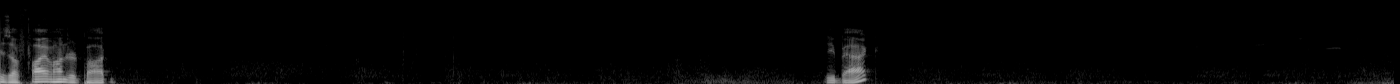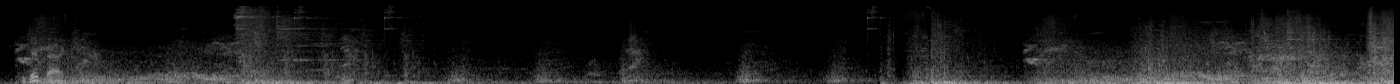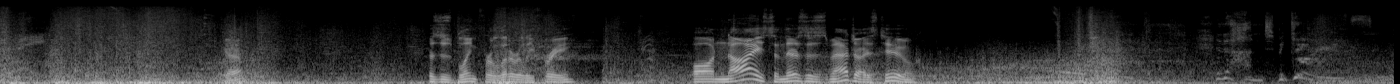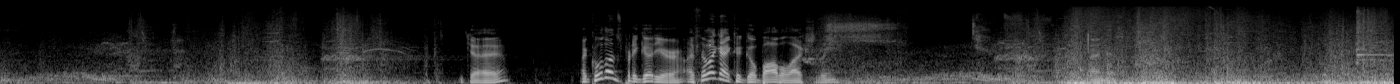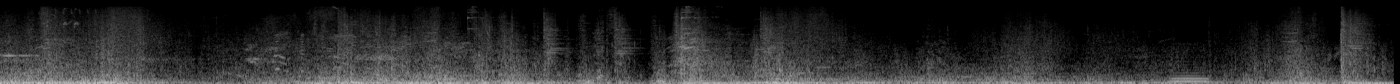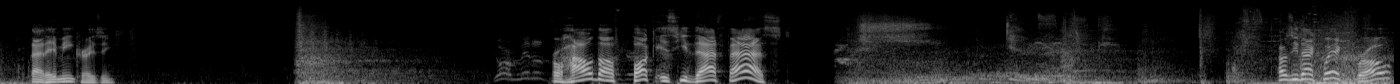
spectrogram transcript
He's a 500 pot. Is he back? He did back. This is Blink for literally free. Oh, nice! And there's his Magi's too. The hunt begins. Okay. My cooldown's pretty good here. I feel like I could go Bobble, actually. That hit me crazy. Bro, how the fuck is he that fast? How is he that quick, bro?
